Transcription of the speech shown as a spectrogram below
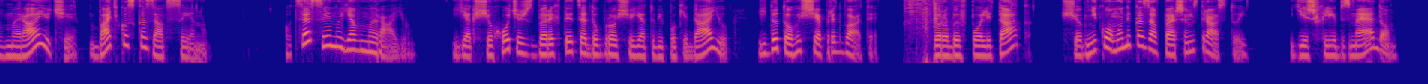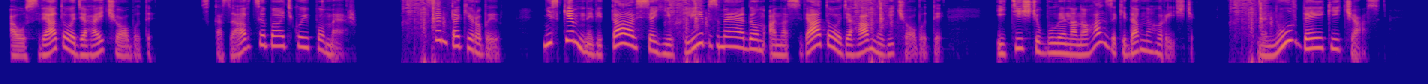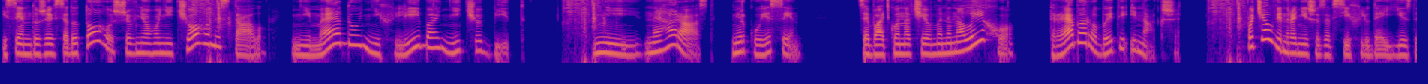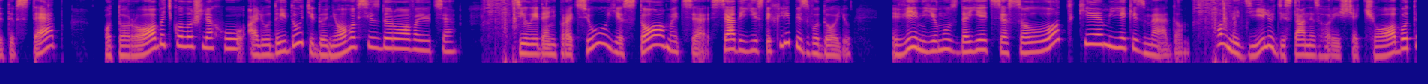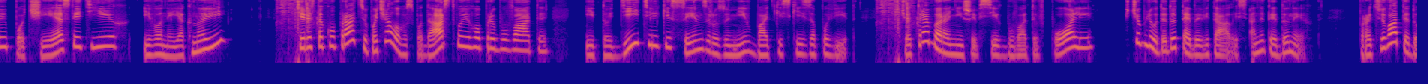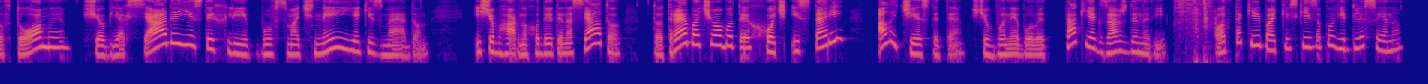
Вмираючи, батько сказав сину Оце, сину, я вмираю. Якщо хочеш зберегти це добро, що я тобі покидаю, і до того ще придбати, то роби полі так, щоб нікому не казав першим здрастуй. Їж хліб з медом, а у свято одягай чоботи. Сказав це батько і помер. Син так і робив. Ні з ким не вітався, їв хліб з медом, а на свято одягав нові чоботи. І ті, що були на ногах, закидав на горище. Минув деякий час, і син дожився до того, що в нього нічого не стало ні меду, ні хліба, ні чобіт. Ні, не гаразд, міркує син. Це батько навчив мене на лихо. Треба робити інакше. Почав він раніше за всіх людей їздити в степ, ото робить коло шляху, а люди йдуть і до нього всі здороваються. Цілий день працює, стомиться, сяде їсти хліб із водою. Він йому здається солодким, як із медом. А в неділю дістане з горища чоботи, почистить їх, і вони як нові. Через таку працю почало господарство його прибувати, і тоді тільки син зрозумів батьківський заповіт, що треба раніше всіх бувати в полі, щоб люди до тебе вітались, а не ти до них. Працювати до втоми, щоб як сяде їсти хліб, був смачний, як із медом. І щоб гарно ходити на свято, то треба чоботи, хоч і старі, але чистити, щоб вони були так, як завжди нові. От такий батьківський заповіт для сина.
